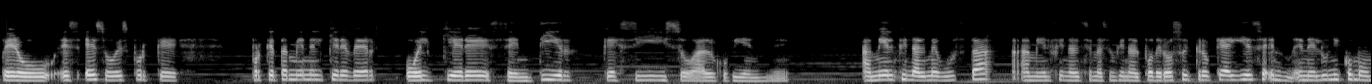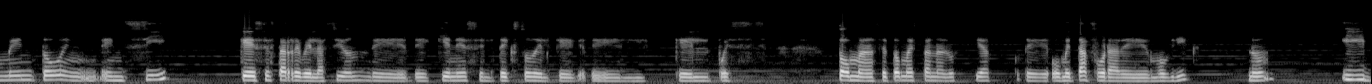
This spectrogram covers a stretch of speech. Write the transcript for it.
pero es eso, es porque, porque también él quiere ver o él quiere sentir que sí hizo algo bien. ¿eh? A mí el final me gusta, a mí el final se me hace un final poderoso y creo que ahí es en, el único momento en, en, sí que es esta revelación de, de, quién es el texto del que, del que él pues toma, se toma esta analogía de, o metáfora de Moby ¿no? Y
